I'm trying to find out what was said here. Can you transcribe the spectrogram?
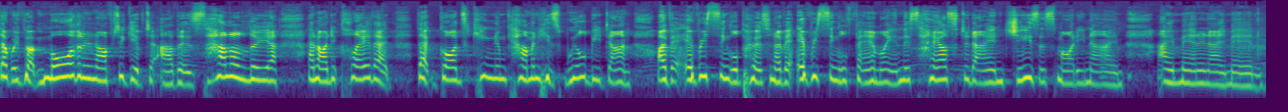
that we've got more than enough to give to others. Hallelujah. And I declare that, that God's kingdom come and his will be done over every single person, over every single family in this house today, in Jesus' mighty name. Amen and amen.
